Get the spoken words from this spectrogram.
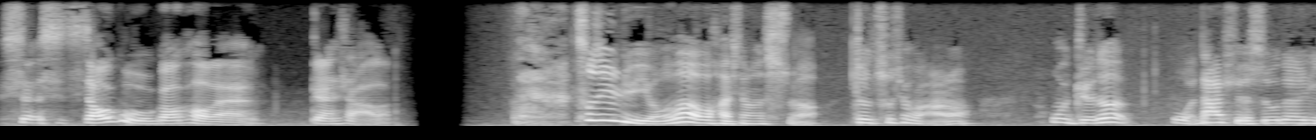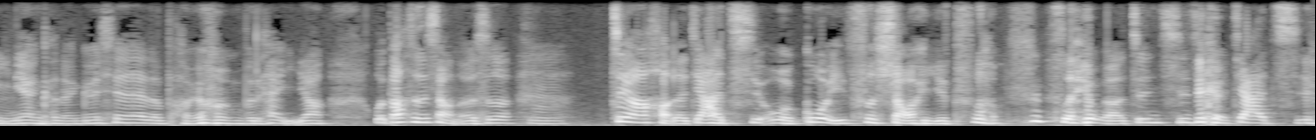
小小谷高考完干啥了？出去旅游了，我好像是就出去玩了。我觉得我大学时候的理念可能跟现在的朋友们不太一样。我当时想的是，嗯，这样好的假期我过一次少一次，所以我要珍惜这个假期，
